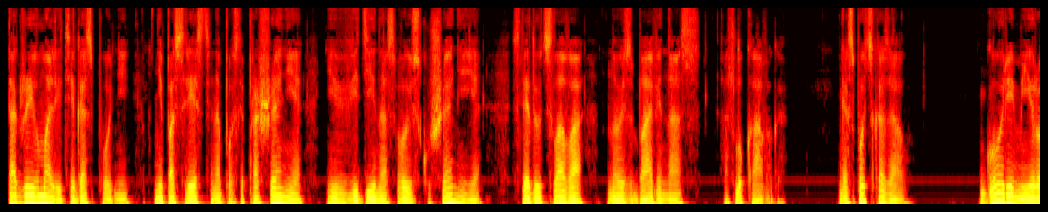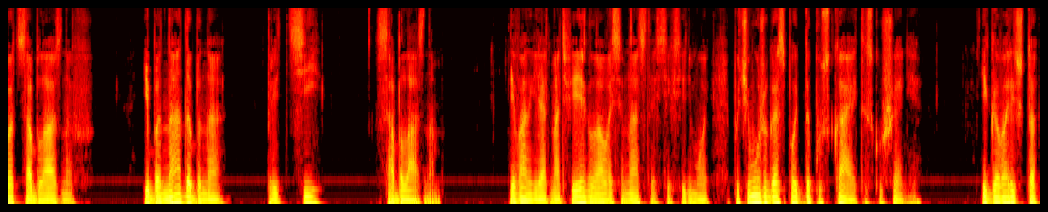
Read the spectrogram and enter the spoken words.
Также и в молитве Господней, непосредственно после прошения «Не введи нас во искушение» следуют слова но избави нас от лукавого. Господь сказал, «Горе миру от соблазнов, ибо надобно прийти соблазном». Евангелие от Матфея, глава 18, стих 7. Почему же Господь допускает искушение и говорит, что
